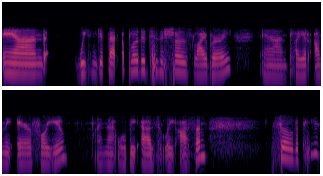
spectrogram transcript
And we can get that uploaded to the show's library and play it on the air for you. And that will be absolutely awesome. So, the piece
